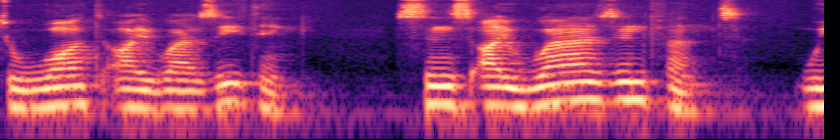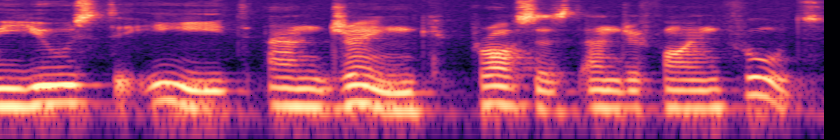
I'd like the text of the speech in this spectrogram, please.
to what I was eating. Since I was infant, we used to eat and drink processed and refined foods.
